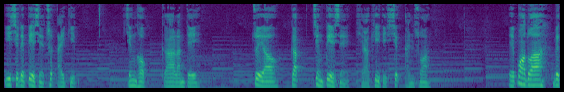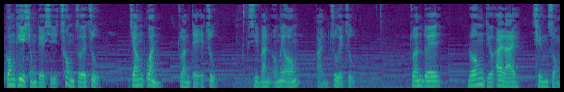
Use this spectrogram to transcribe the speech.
以色列百姓出埃及，征服迦南地，最后甲众百姓徛起伫锡安山。下半段要讲起上帝是创造的主，掌管全地的主，是万王的王，万主的主。全地拢着爱来称颂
